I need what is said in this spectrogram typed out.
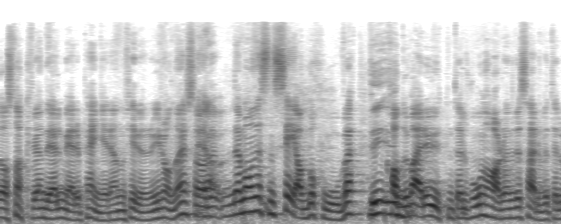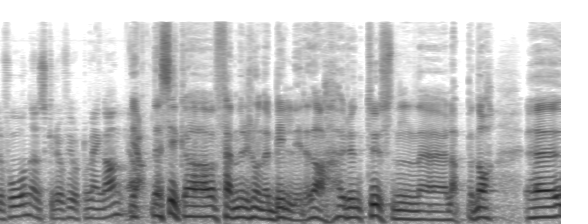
da snakker vi en del mer penger enn 400 kroner. Så Ja. det, det må nesten se av behovet. De- kan du være uten telefon? Har du en reservetelefon? Ønsker du å få gjort det med en gang? Ja, Det er ca. 500 kroner billigere, da, rundt tusenlappen nå. Eh,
